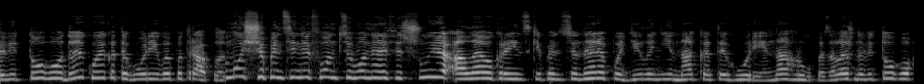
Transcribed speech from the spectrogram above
від того, до якої категорії ви потрапили, тому що пенсійний фонд цього не афішує, але українські пенсіонери поділені на категорії, на групи, залежно від того,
